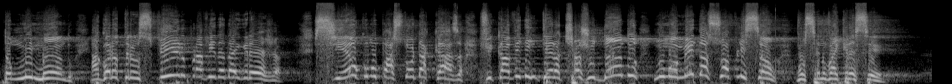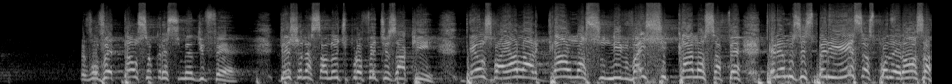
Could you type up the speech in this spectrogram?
Então, mimando. Agora eu transfiro para a vida da igreja. Se eu, como pastor da casa, ficar a vida inteira te ajudando no momento da sua aflição, você não vai crescer. Eu vou vetar o seu crescimento de fé. Deixa nessa noite profetizar aqui. Deus vai alargar o nosso nível, vai esticar a nossa fé. Teremos experiências poderosas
